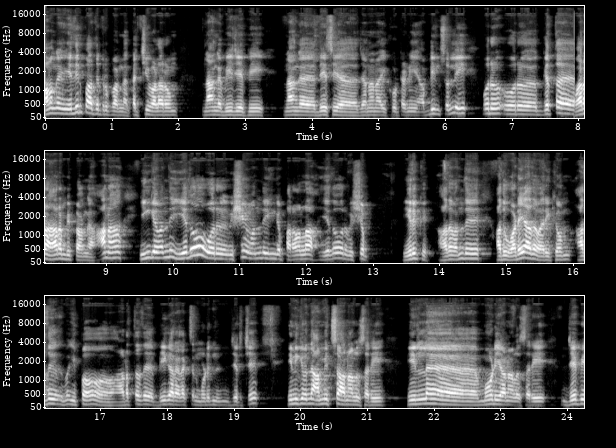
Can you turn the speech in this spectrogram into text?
அவங்க எதிர்பார்த்துட்டு இருப்பாங்க கட்சி வளரும் நாங்க பிஜேபி நாங்க தேசிய ஜனநாயக கூட்டணி அப்படின்னு சொல்லி ஒரு ஒரு கெத்த வர ஆரம்பிப்பாங்க. ஆனா இங்க வந்து ஏதோ ஒரு விஷயம் வந்து இங்க பரவலா ஏதோ ஒரு விஷயம். இருக்கு. அதை வந்து அது உடையாத வரைக்கும் அது இப்போ அடுத்தது பீகார் எலெக்ஷன் முடிஞ்சிருச்சு. இன்னைக்கு வந்து அமித்ஷா ஆனாலும் சரி இல்லை மோடி ஆனாலும் சரி ஜேபி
